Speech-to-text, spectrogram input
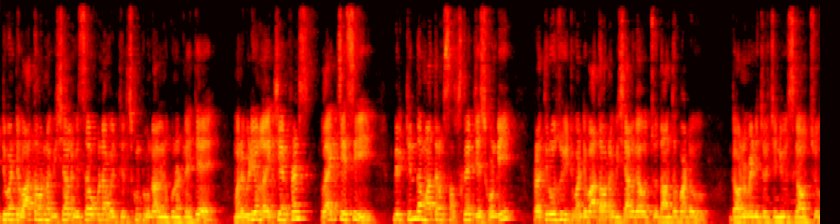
ఇటువంటి వాతావరణ విషయాలు మిస్ అవ్వకుండా మీరు తెలుసుకుంటూ ఉండాలనుకున్నట్లయితే మన వీడియోని లైక్ చేయండి. ఫ్రెండ్స్ లైక్ చేసి మీరు కింద మాత్రం సబ్స్క్రైబ్ చేసుకోండి. ప్రతిరోజు ఇటువంటి వాతావరణ విషయాలు కావచ్చు. దాంతోపాటు గవర్నమెంట్ నుంచి వచ్చే న్యూస్ కావచ్చు.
